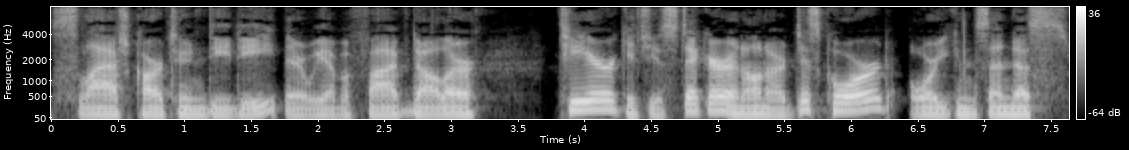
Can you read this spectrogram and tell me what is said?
slash cartoon DD. There we have a $5 tier, get you a sticker and on our Discord, or you can send us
